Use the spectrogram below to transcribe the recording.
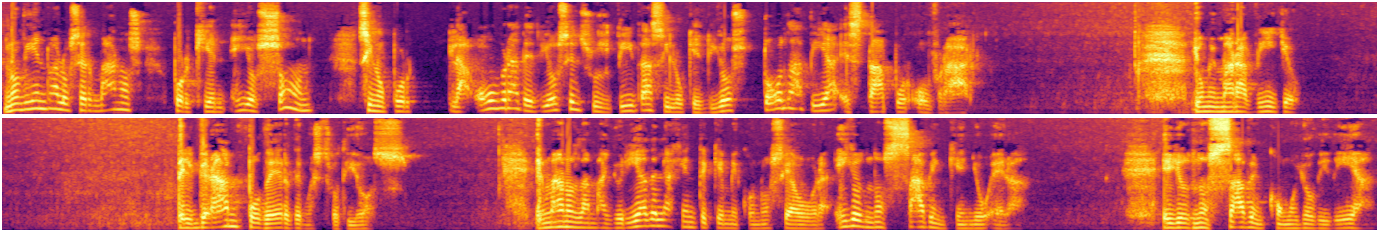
no viendo a los hermanos por quien ellos son, sino por la obra de Dios en sus vidas y lo que Dios todavía está por obrar. Yo me maravillo del gran poder de nuestro Dios. Hermanos, la mayoría de la gente que me conoce ahora, ellos no saben quién yo era. Ellos no saben cómo yo vivía.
